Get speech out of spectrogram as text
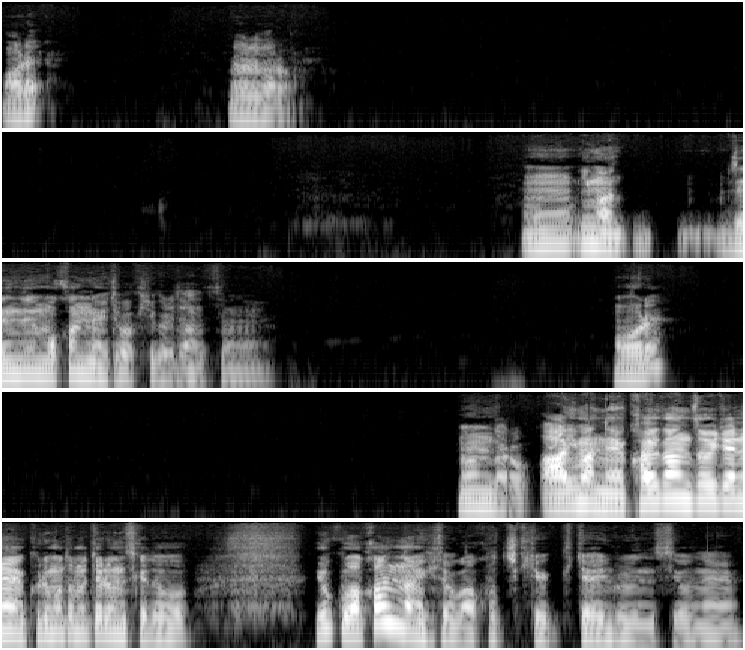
う。あれ？誰だろう？うん、今、全然わかんない人が来てくれたんですよね。あれ？なんだろう。あ、今ね、海岸沿いでね、車止めてるんですけど、よくわかんない人がこっち来て、来てるんですよね。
